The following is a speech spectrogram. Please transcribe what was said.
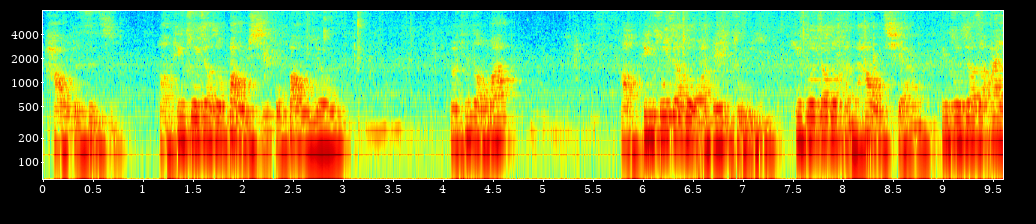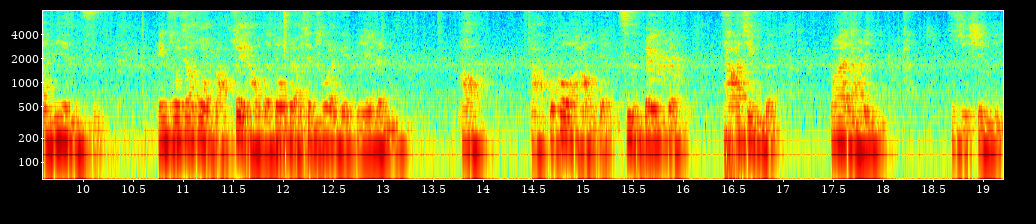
好的自己。好，听说叫做报喜不报忧，有听懂吗？好，听说叫做完美主义，听说叫做很好强，听说叫做爱面子，听说叫做把最好的都表现出来给别人。好，把不够好的、自卑的、差劲的放在哪里？自己心里。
